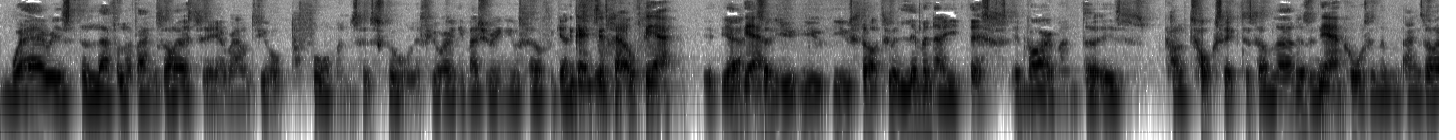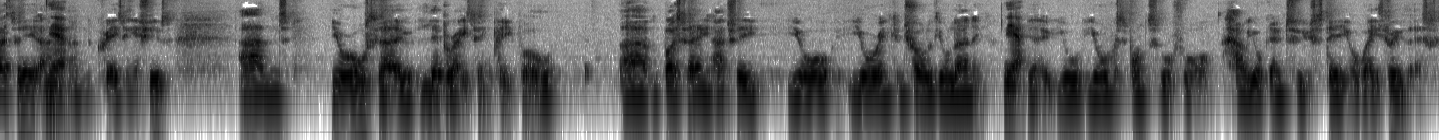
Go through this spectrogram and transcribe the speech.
where is the level of anxiety around your performance at school if you're only measuring yourself against, Against yourself, yeah. yeah. Yeah. So you, you, you start to eliminate this environment that is kind of toxic to some learners and, Yeah. and causing them anxiety and, Yeah. and creating issues. And you're also liberating people um, by saying, actually, you're you're in control of your learning. Yeah. You know, you're you're responsible for how you're going to steer your way through this.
